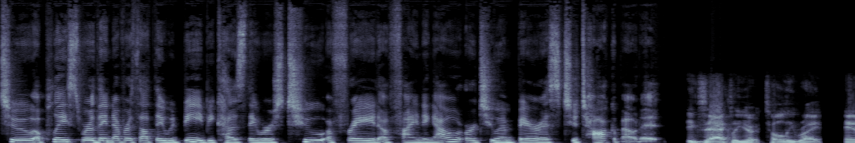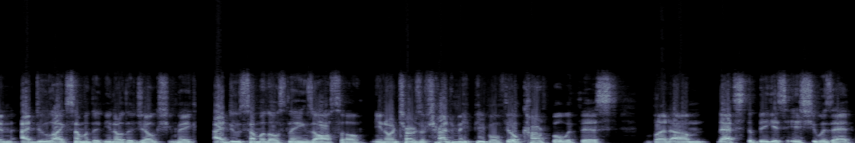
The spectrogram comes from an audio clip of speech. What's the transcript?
to a place where they never thought they would be because they were too afraid of finding out or too embarrassed to talk about it. Exactly. You're totally right. And I do like some of the, you know, the jokes you make. I do some of those things also, you know, in terms of trying to make people feel comfortable with this. But um, that's the biggest issue is that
